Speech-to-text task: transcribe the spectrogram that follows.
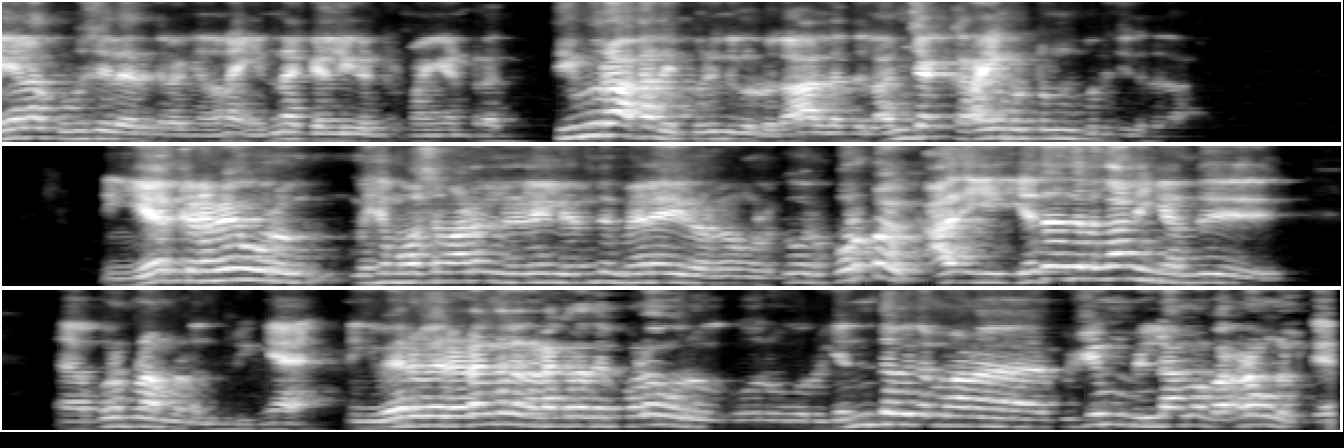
மேல குடிசையில இருக்கிறவங்க என்ன கேள்வி கட்டிருப்பாங்கன்ற திமிராக அதை புரிந்து கொள்வதா அல்லது லஞ்ச கரை மட்டும் புரிஞ்சுக்கிறதா? நீங்க ஏற்கனவே ஒரு மிக மோசமான நிலையிலிருந்து மேலே வர்றவங்களுக்கு ஒரு பொறுப்பா அது எது எதுல தான் நீங்க வந்து பொறுப்பெல்லாம் நடந்துக்கிறீங்க? நீங்க வேறு வேறு இடங்கள்ல நடக்கிறதை போல ஒரு ஒரு ஒரு எந்த விதமான விஷயமும் இல்லாம வர்றவங்களுக்கு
